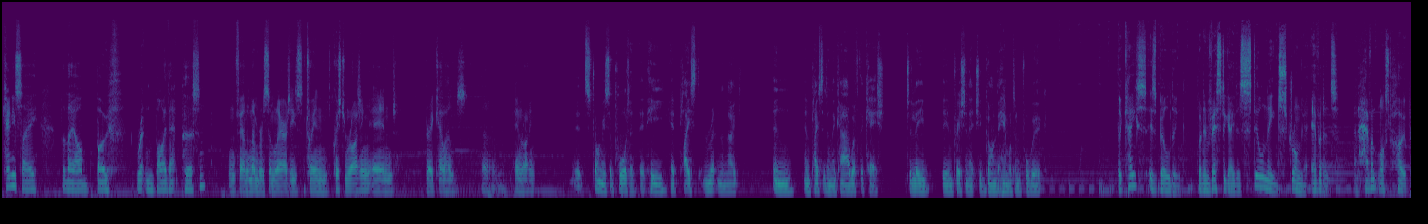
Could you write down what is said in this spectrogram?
Can you say that they are both written by that person? And found a number of similarities between question writing and Brad Callaghan's um, handwriting. It's strongly supported that he had placed and written the note in and placed it in the car with the cash to leave the impression that she'd gone to Hamilton for work. The case is building, but investigators still need stronger evidence and haven't lost hope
